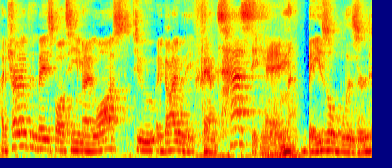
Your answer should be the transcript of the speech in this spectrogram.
I tried out for the baseball team and I lost to a guy with a fantastic name, Basil Blizzard,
